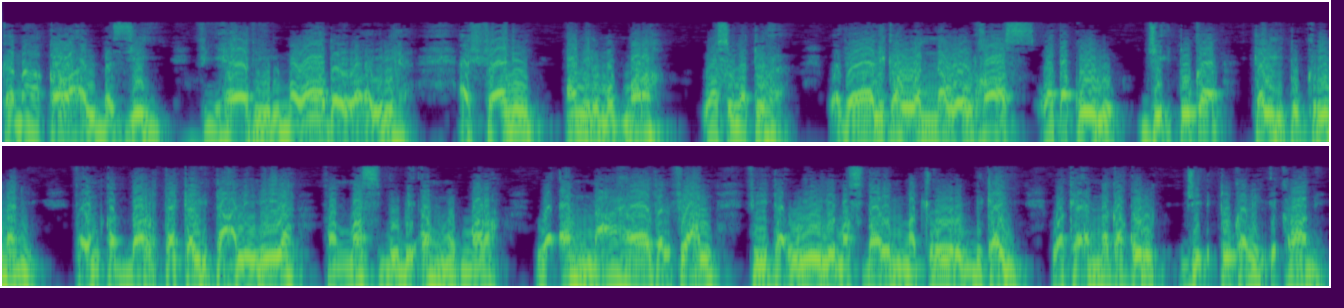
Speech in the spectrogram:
كما قرأ البزي في هذه المواضع وغيرها الثاني أن المضمرة وصلتها وذلك هو النوع الخاص وتقول جئتك كي تكرمني فإن قدرت كي تعليلية فالنصب بأم مضمرة وأن مع هذا الفعل في تأويل مصدر مجرور بكي وكأنك قلت جئتك للإكرام.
